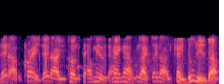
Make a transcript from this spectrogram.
J Dog was crazy. J Dog, you come to South Memphis to hang out. We like J Dog. You can't do this, dog.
